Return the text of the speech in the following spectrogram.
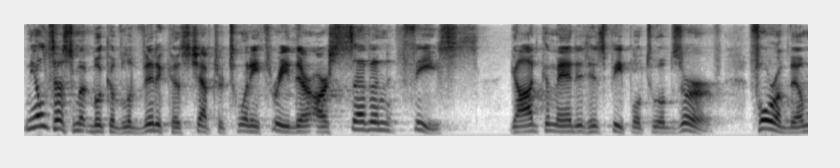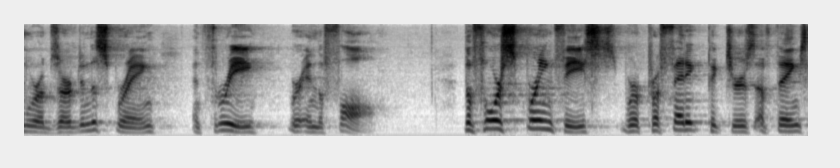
In the Old Testament book of Leviticus, chapter 23, there are seven feasts God commanded his people to observe. Four of them were observed in the spring, and three were in the fall. The four spring feasts were prophetic pictures of things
